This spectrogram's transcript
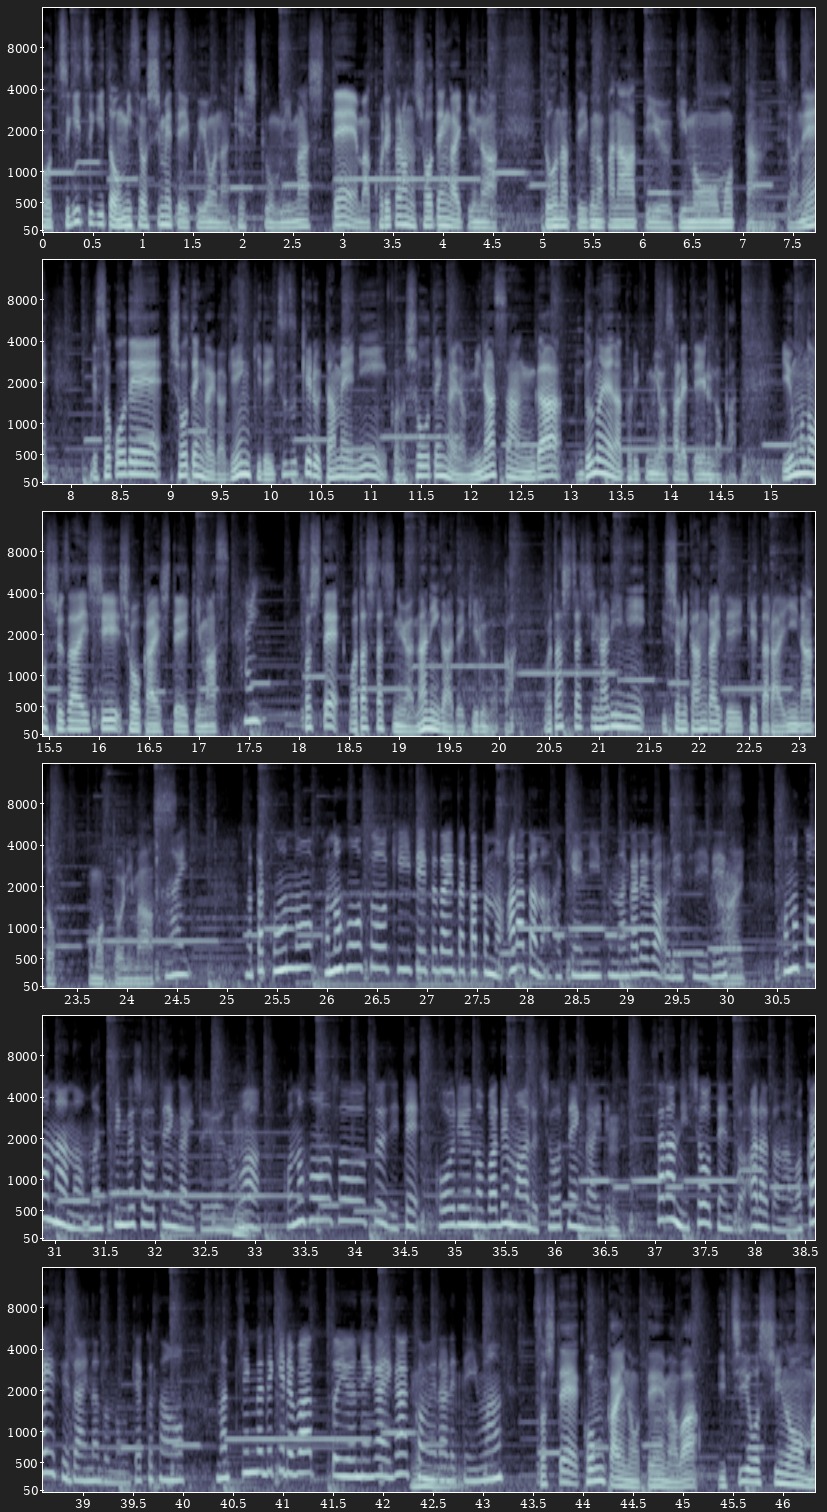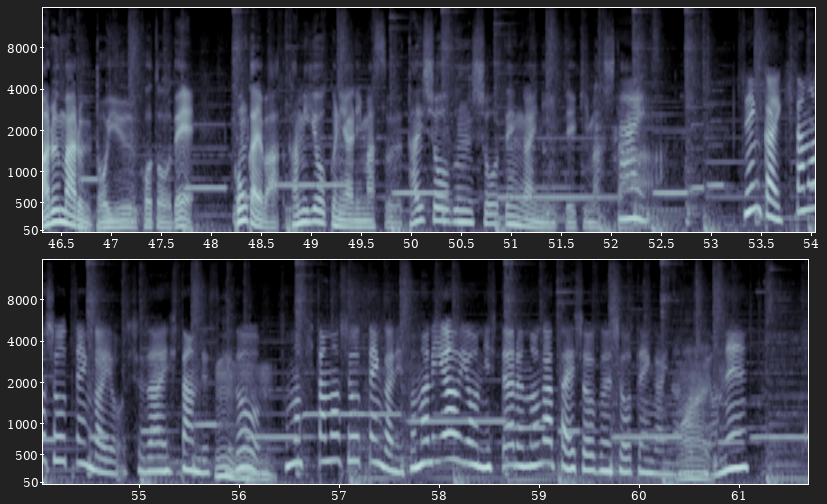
こう次々とお店を閉めていくような景色を見まして、まあ、これからの商店街っていうのはどうなっていくのかなっていう疑問を持ったんですよねでそこで商店街が元気で居続けるためにこの商店街の皆さんがどのような取り組みをされているのかというものを取材し紹介していきます。はい。そして私たちには何ができるのか。私たちなりに一緒に考えていけたらいいなと思っております、はいまたこのこの放送を聞いていただいた方の新たな発見につながれば嬉しいです、はい。このコーナーのマッチング商店街というのは、この放送を通じて交流の場でもある商店街で、うん。さらに商店と新たな若い世代などのお客さんをマッチングできればという願いが込められています、そして今回のテーマは一押しの〇〇ということで今回は上京区にあります大将軍商店街に行ってきました、はい前回北の商店街を取材したんですけど、うんうんうん。その北の商店街に隣り合うようにしてあるのが大将軍商店街なんですよね、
